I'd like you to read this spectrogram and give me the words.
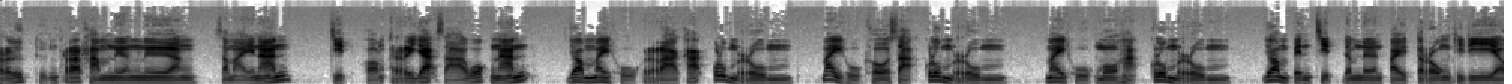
ระลึกถึงพระธรรมเนืองเนืองสมัยนั้น จิตของอริยสาวกนั้น ย่อมไม่ถูกราคะกลุ่มรุม ไม่ถูกโทสะกลุ่มรุม ไม่ถูกโมหะกลุ่มรุม ย่อมเป็นจิตดำเนินไปตรงทีเดียว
